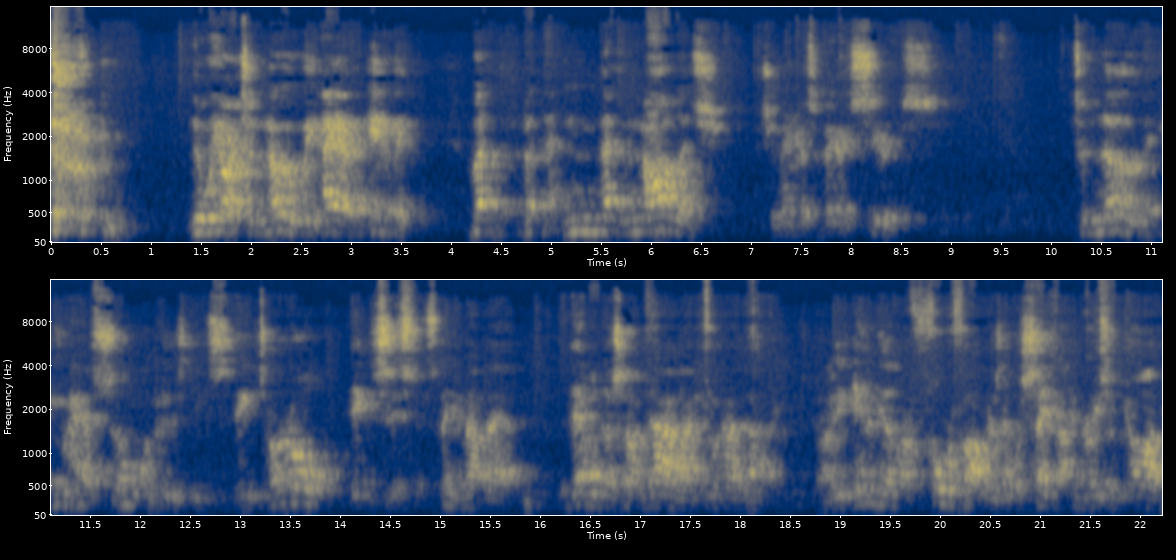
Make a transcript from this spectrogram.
that we are to know we have an enemy. But, but that, that knowledge should make us very serious. To know that you have someone who's eternal existence. Think about that. The devil does not die like you and I die. The enemy of our forefathers that were saved by the grace of God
